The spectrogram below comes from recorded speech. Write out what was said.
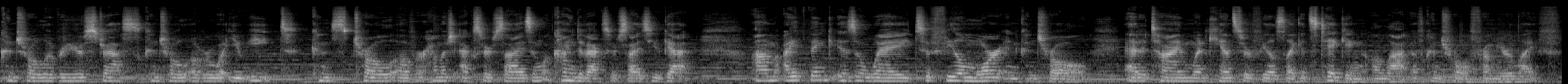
control over your stress, control over what you eat, control over how much exercise and what kind of exercise you get. Um, I think is a way to feel more in control at a time when cancer feels like it's taking a lot of control from your life.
